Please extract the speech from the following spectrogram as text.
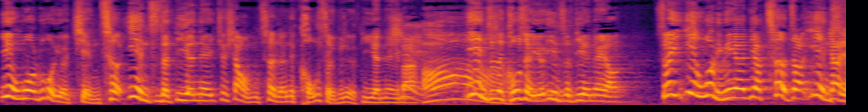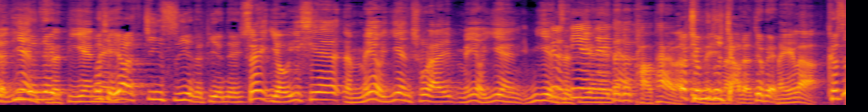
燕窝如果有检测燕子的 DNA，就像我们测人的口水不是有 DNA 吗？哦，燕子的口水有燕子的 DNA 哦。所以燕窝里面要要测到燕子的 DNA，而且要金丝燕的 DNA。所以有一些呃没有验出来，没有验燕子 DNA，那就淘汰了，全部都是假的，对不对？没了。可是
